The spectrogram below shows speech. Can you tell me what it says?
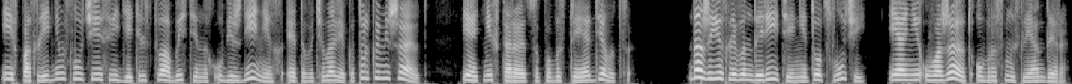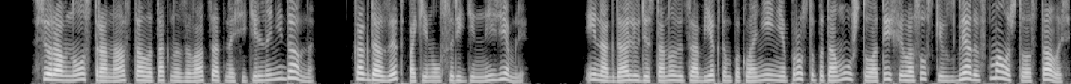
И в последнем случае свидетельства об истинных убеждениях этого человека только мешают, и от них стараются побыстрее отделаться. Даже если в Андерите не тот случай, и они уважают образ мысли Андера, все равно страна стала так называться относительно недавно, когда Зет покинул Срединные земли. Иногда люди становятся объектом поклонения просто потому, что от их философских взглядов мало что осталось,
